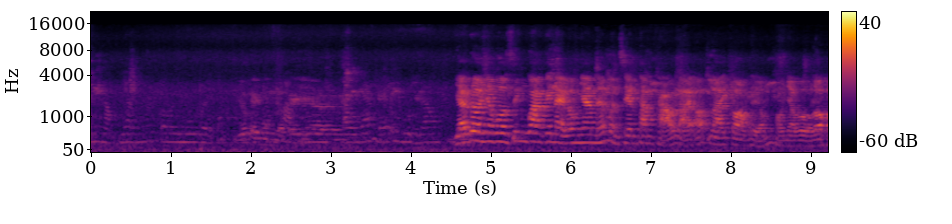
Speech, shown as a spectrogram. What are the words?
anh Ngọc Dân nó coi mua về chắc Vô cây mùng là cây, ờ, đâu dám để ở vườn đâu Dạ rồi, nhà vườn xin qua cây này luôn nha. Nếu mình xem tham khảo lại offline còn thì ủng hộ nhà vườn luôn.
